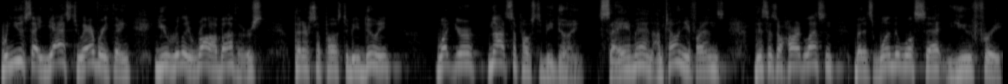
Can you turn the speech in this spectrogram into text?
When you say yes to everything, you really rob others that are supposed to be doing what you're not supposed to be doing. Say amen. I'm telling you, friends, this is a hard lesson, but it's one that will set you free.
